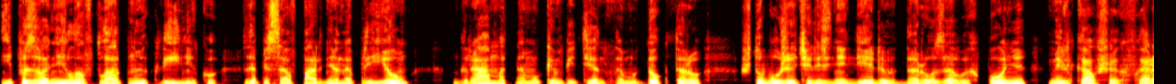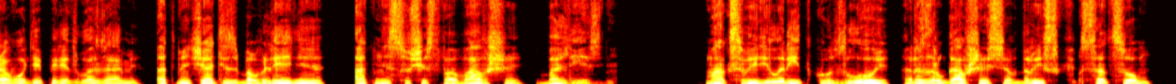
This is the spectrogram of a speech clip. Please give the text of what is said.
и позвонила в платную клинику, записав парня на прием грамотному компетентному доктору, чтобы уже через неделю до розовых пони, мелькавших в хороводе перед глазами, отмечать избавление от несуществовавшей болезни. Макс видел Ритку злой, разругавшейся вдрызг с отцом,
